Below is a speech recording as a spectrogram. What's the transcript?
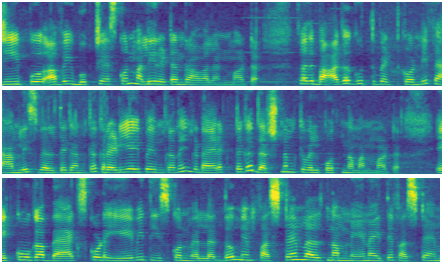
జీప్ అవి బుక్ చేసుకొని మళ్ళీ రిటర్న్ రావాలన్నమాట. సో అది బాగా గుర్తుపెట్టుకోండి. ఫ్యామిలీస్ వెళ్తే కనుక రెడీ అయిపోయాం కదా ఇంకా డైరెక్ట్గా దర్శనంకి వెళ్ళిపోతున్నాం అనమాట ఎక్కువగా బ్యాగ్స్ కూడా ఏవి తీసుకొని వెళ్ళొద్దు. మేము ఫస్ట్ టైం వెళ్తున్నాం నేనైతే ఫస్ట్ టైం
